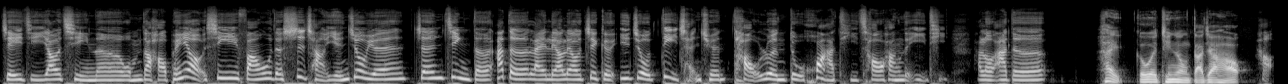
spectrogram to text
这一集邀请呢我们的好朋友信义房屋的市场研究员曾敬德阿德来聊聊这个依旧地产圈讨论度话题超夯的议题。Hello，阿德。嗨，各位听众，大家好。好，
